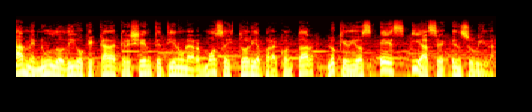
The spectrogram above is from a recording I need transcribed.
A menudo digo que cada creyente tiene una hermosa historia para contar lo que Dios es y hace en su vida.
